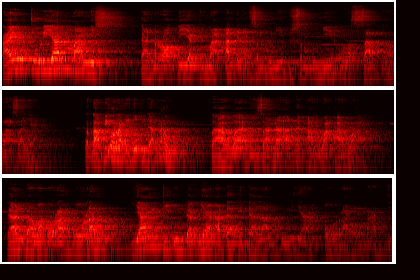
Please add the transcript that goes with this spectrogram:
Air curian manis dan roti yang dimakan dengan sembunyi-sembunyi lesat rasanya. Tetapi orang itu tidak tahu bahwa di sana ada arwah-arwah dan bahwa orang-orang yang diundangnya ada di dalam dunia orang mati.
